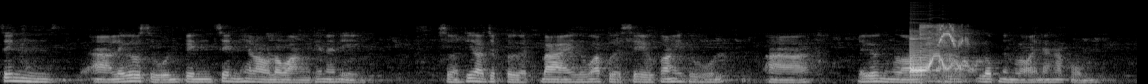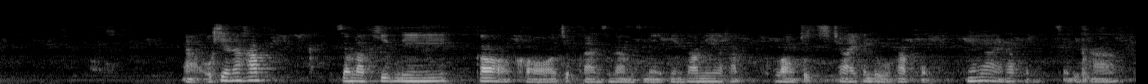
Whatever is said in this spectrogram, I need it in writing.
เส้นเลเวลศูนย์เป็นเส้นให้เราระวังแค่นั้นเอง ส่วนที่เราจะเปิดบายหรือว่าเปิดเซลล์ก็ให้ดูเลเวลหนึ่งร้อยลบหนึ่งร้อยนะครับผม อ่าโอเคนะครับสำหรับคลิปนี้ก็ขอจบการนำเสนอเพียงเท่านี้นะครับ ลองจุดใช้กันดูครับผม ง่ายๆครับผม สวัสดีครับ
